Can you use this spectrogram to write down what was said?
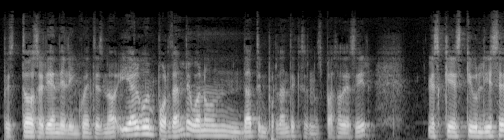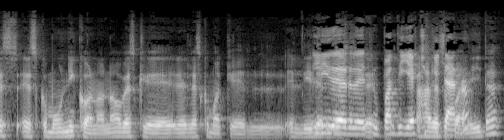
pues todos serían delincuentes, ¿no? Y algo importante, bueno, un dato importante que se nos pasó a decir, es que este Ulises es como un icono, ¿no? Ves que él es como que el, el líder, Líder de su pandilla ajá, de su chiquita, ¿no? pandilla.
